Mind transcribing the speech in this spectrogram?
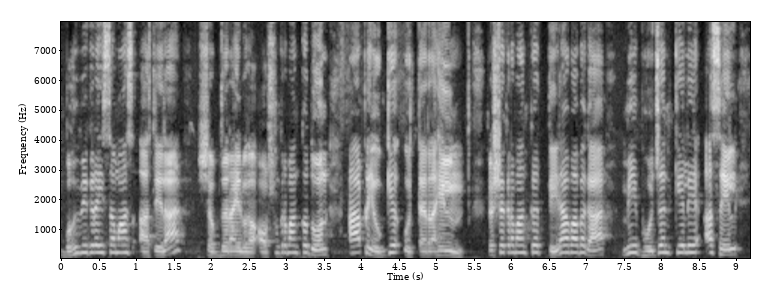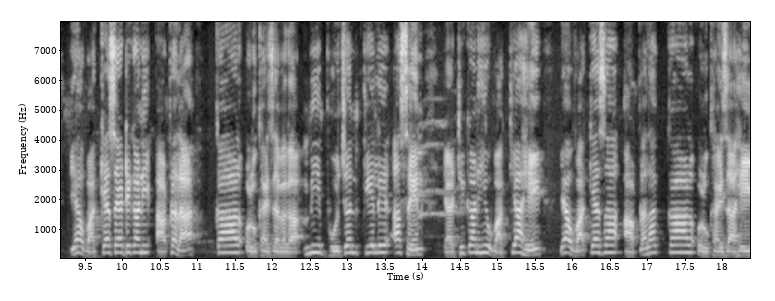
बहुविग्रही समास असलेला शब्द राहील. बघा ऑप्शन क्रमांक दोन आपले योग्य उत्तर राहील. प्रश्न क्रमांक तेरा बा बघा मी भोजन केले असेल या वाक्याचा या ठिकाणी आपल्याला काळ ओळखायचा आहे. बघा मी भोजन केले असेल या ठिकाणी हे वाक्य आहे या वाक्याचा आपल्याला काळ ओळखायचा आहे.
